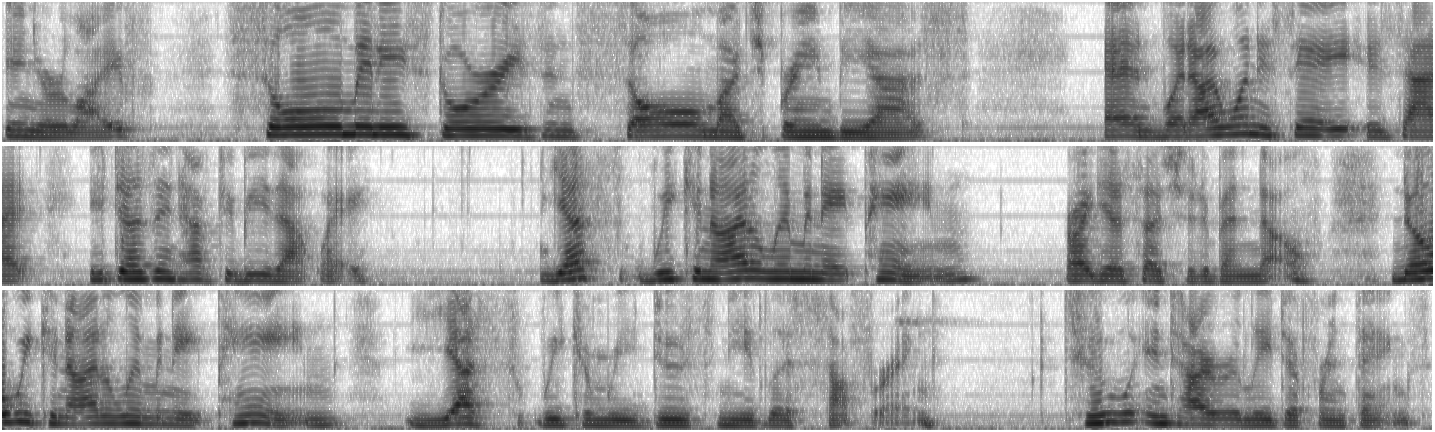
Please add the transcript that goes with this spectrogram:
in your life. So many stories and so much brain BS. And what I want to say is that it doesn't have to be that way. Yes, we cannot eliminate pain, or I guess that should have been no. No, we cannot eliminate pain. Yes, we can reduce needless suffering two entirely different things.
